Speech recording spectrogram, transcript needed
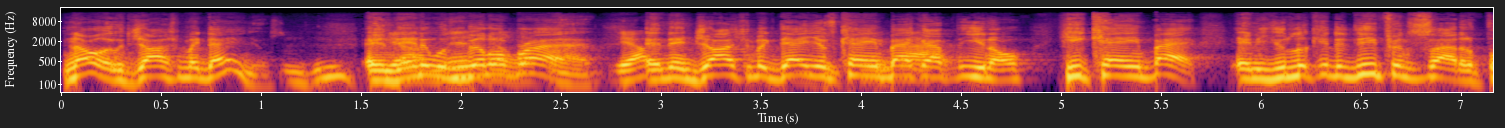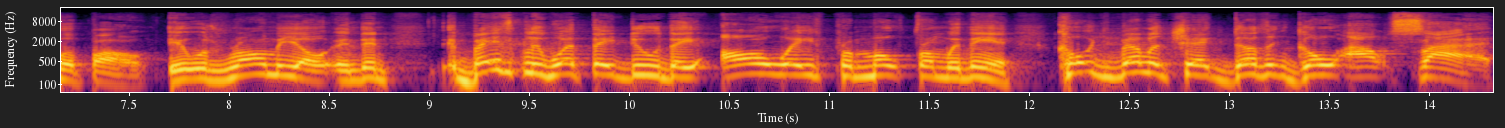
no, it was Josh McDaniels, and Yeah, then it was Bill O'Brien, O'Brien. Yep. and then Josh McDaniels came, Came back, back. after you know he came back. And you look at the defensive side of the football, it was Romeo, and then basically what they do, they always promote from within. Coach Belichick doesn't go outside.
